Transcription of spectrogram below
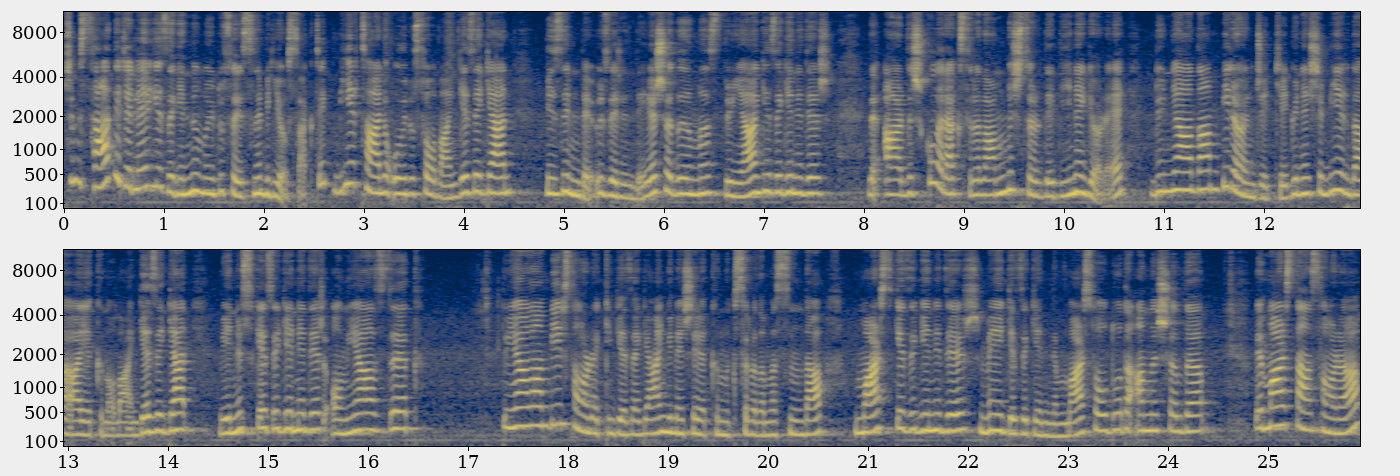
Şimdi sadece L gezegeninin uydu sayısını biliyorsak tek bir tane uydusu olan gezegen bizim de üzerinde yaşadığımız dünya gezegenidir ve ardışık olarak sıralanmıştır dediğine göre dünyadan bir önceki güneşe bir daha yakın olan gezegen Venüs gezegenidir. Onu yazdık. Dünyadan bir sonraki gezegen Güneş'e yakınlık sıralamasında Mars gezegenidir. M gezegeninin Mars olduğu da anlaşıldı. Ve Mars'tan sonra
